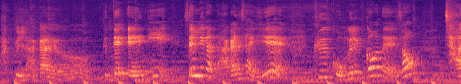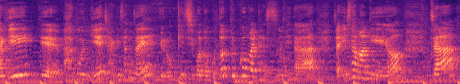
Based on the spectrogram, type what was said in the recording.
밖을 나가요. 근데 앤이 셀리가 나간 사이에 그 공을 꺼내서 자기 예, 바구니에 자기 상자에 이렇게 집어넣고 또 뚜껑을 닫습니다. 자, 이 상황이에요. 자,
